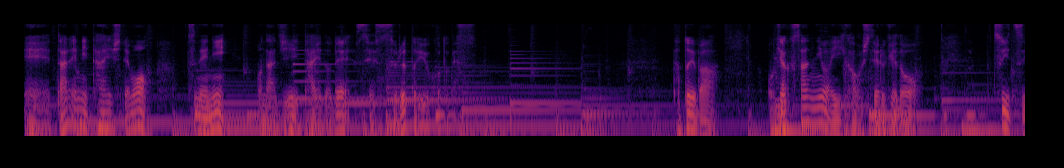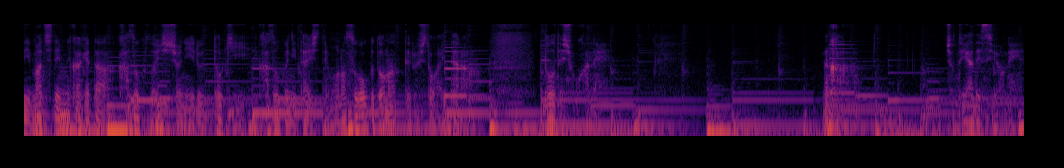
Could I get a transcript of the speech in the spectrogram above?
えー、誰に対しても常に同じ態度で接するということです例えばお客さんにはいい顔してるけどついつい街で見かけた家族と一緒にいる時家族に対してものすごく怒鳴ってる人がいたらどうでしょうかね。なんかちょっと嫌ですよね、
